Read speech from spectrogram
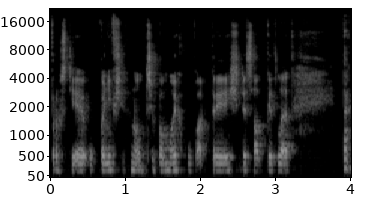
prostě úplně všechno, třeba moje chůva, který je 65 let, tak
